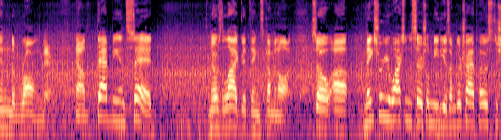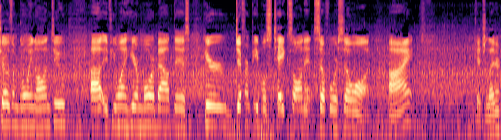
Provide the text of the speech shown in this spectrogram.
in the wrong there. Now, that being said, there was a lot of good things coming on. So, uh, make sure you're watching the social medias. I'm going to try to post the shows I'm going on to. Uh, if you want to hear more about this, hear different people's takes on it, so forth, so on. Alright? Catch you later.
